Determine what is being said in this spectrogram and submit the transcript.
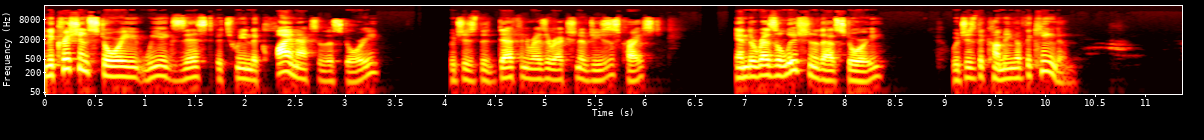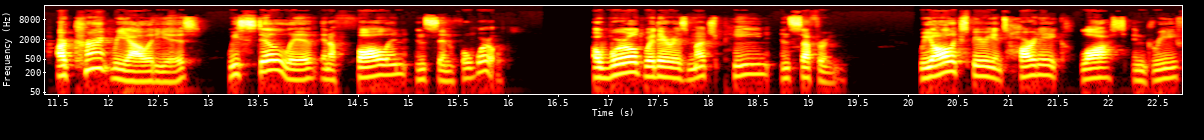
In the Christian story, we exist between the climax of the story, which is the death and resurrection of Jesus Christ, and the resolution of that story, which is the coming of the kingdom. Our current reality is we still live in a fallen and sinful world, a world where there is much pain and suffering. We all experience heartache, loss, and grief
